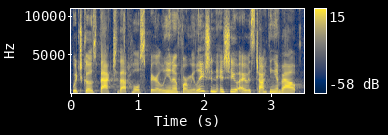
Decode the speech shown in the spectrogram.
which goes back to that whole spirulina formulation issue I was talking about.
